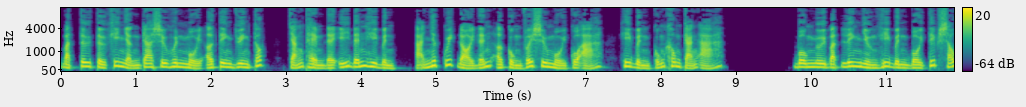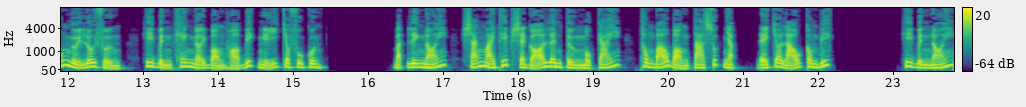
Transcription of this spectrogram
Bạch Tư từ khi nhận ra sư huynh muội ở tiên duyên cốc, chẳng thèm để ý đến Hi Bình, ả nhất quyết đòi đến ở cùng với sư muội của ả, Hi Bình cũng không cản ả. Bồn người Bạch Liên nhường Hi Bình bồi tiếp sáu người lôi phượng, Hi Bình khen ngợi bọn họ biết nghĩ cho phu quân. Bạch Liên nói, sáng mai thiếp sẽ gõ lên tường một cái, thông báo bọn ta xuất nhập, để cho lão công biết. Hi Bình nói,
